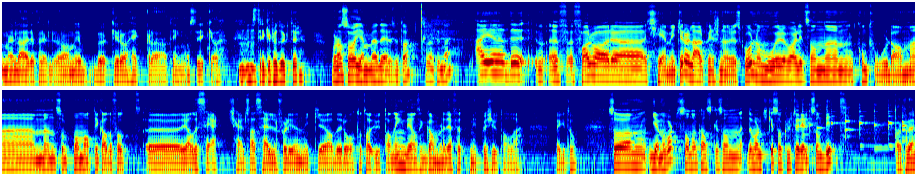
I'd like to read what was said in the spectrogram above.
med læreforeldre og mye bøker og hekla ting og strikke, strikkeprodukter. Hvordan så hjemmet deres ut da? på den tiden der? Nei, det, Far var eh, kjemiker og lærer på Ingeniørhøgskolen. Og mor var litt sånn eh, kontordame, men som på en måte ikke hadde fått eh, realisert helt seg selv fordi hun ikke hadde råd til å ta utdanning. De er ganske gamle, de er født midt på 20-tallet, begge to. Så mm, hjemmet vårt så nok ganske sånn Det var nok ikke så kulturelt som ditt. Takk for det.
